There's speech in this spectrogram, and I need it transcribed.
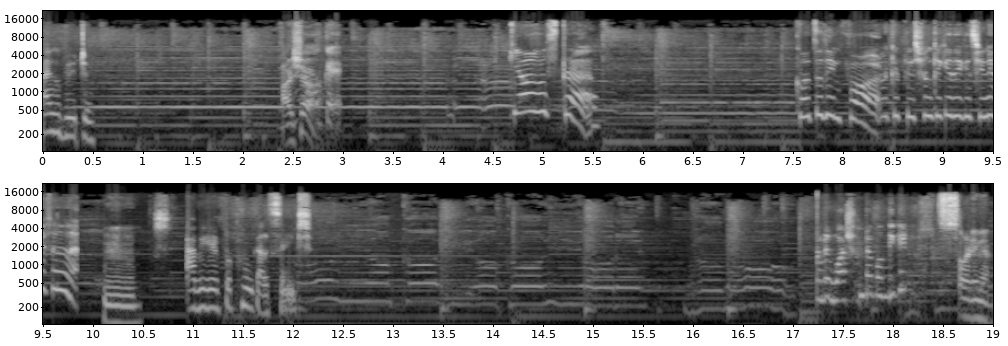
I love you too Ayesha okay কি অবস্থা? কতদিন পর? আমাকে পেছন থেকে দেখে চিনে ফেললা। হুম। আবিরের প্রথম গার্লফ্রেন্ড আমাদের ওয়াশরুমটা কোন দিকে? সরি ম্যাম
